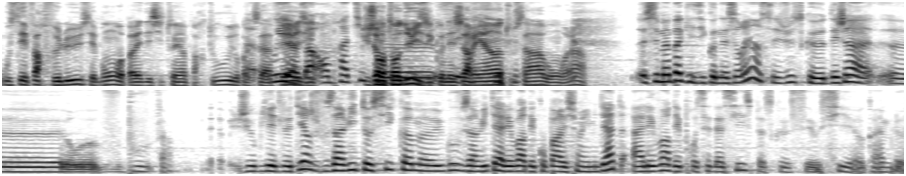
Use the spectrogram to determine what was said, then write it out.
où c'est farfelu, c'est bon, on va pas mettre des citoyens partout, ils n'ont pas que ça à oui, faire en pratique, J'ai entendu, ils y connaissent rien, tout ça, bon voilà. C'est même pas qu'ils y connaissent rien, c'est juste que déjà, euh, vous, enfin, j'ai oublié de le dire, je vous invite aussi, comme euh, Hugo vous invitez à aller voir des comparaisons immédiates, à aller voir des procès d'assises, parce que c'est aussi euh, quand même le,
